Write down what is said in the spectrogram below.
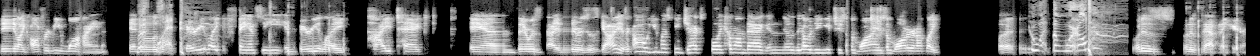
they like offered me wine and it was like very like fancy and very like high tech and there was I, there was this guy he's like oh you must be jack's boy come on back and you know, like, oh did you get you some wine some water and i'm like what what the world? what is what is happening here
